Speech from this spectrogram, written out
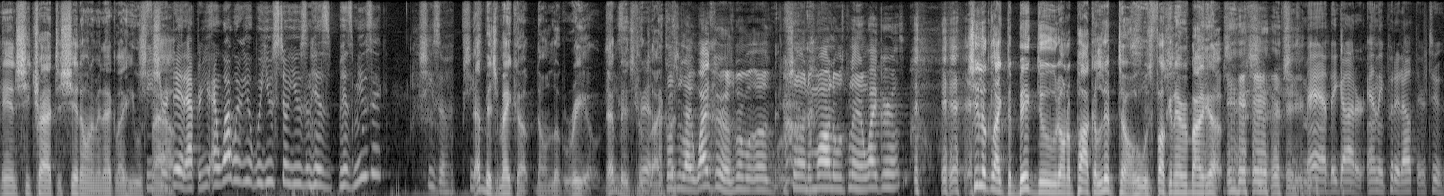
Then she tried to shit on him and act like he was She foul. sure did after you. And why were you were you still using his his music? She's a she's That bitch makeup don't look real. That bitch trip. look I like thought she like white girls. Remember uh, Sean and Marlon was playing white girls? she looked like the big dude on Apocalypto who was fucking everybody up. yeah, she's mad they got her and they put it out there too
